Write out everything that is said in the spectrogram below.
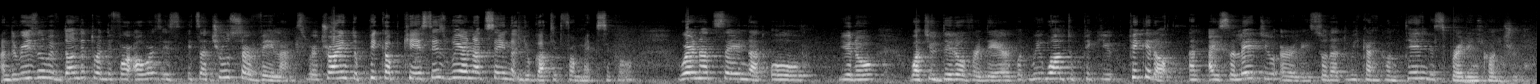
And the reason we've done the 24 hours is it's a true surveillance. We're trying to pick up cases. We are not saying that you got it from Mexico. We're not saying that, oh, you know, what you did over there, but we want to pick, you, pick it up and isolate you early so that we can contain the spread in country.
